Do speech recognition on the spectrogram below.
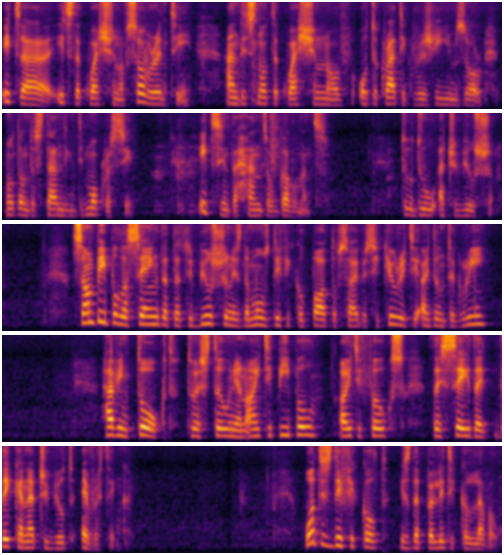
It's, a, it's the question of sovereignty, and it's not the question of autocratic regimes or not understanding democracy. It's in the hands of governments to do attribution. Some people are saying that attribution is the most difficult part of cybersecurity. I don't agree. Having talked to Estonian IT people, IT folks, they say that they can attribute everything. What is difficult is the political level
